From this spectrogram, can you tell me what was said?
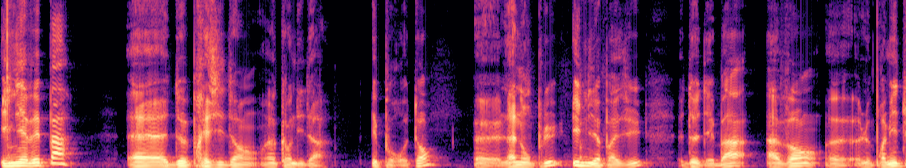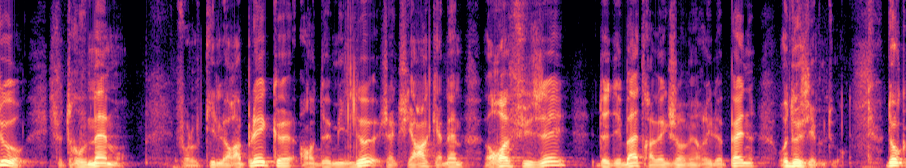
il n'y avait pas euh, de président euh, candidat. Et pour autant, euh, là non plus, il n'y a pas eu de débat avant le premier tour. Il se trouve même, faut-il le rappeler, qu'en 2002, Jacques Chirac a même refusé de débattre avec Jean-Marie Le Pen au deuxième tour. Donc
